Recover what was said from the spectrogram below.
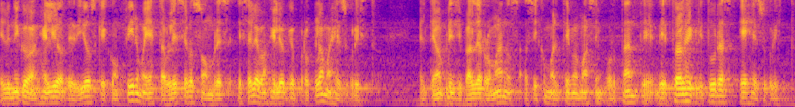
El único Evangelio de Dios que confirma y establece a los hombres es el Evangelio que proclama a Jesucristo. El tema principal de Romanos, así como el tema más importante de todas las escrituras, es Jesucristo.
